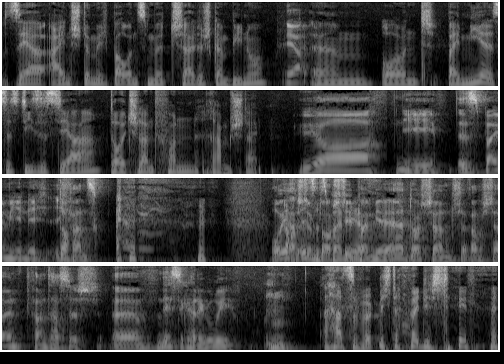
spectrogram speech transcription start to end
sehr einstimmig bei uns mit Childish Gambino. Ja. Ähm, und bei mir ist es dieses Jahr Deutschland von Rammstein. Ja, nee, ist bei mir nicht. Ich doch. fand's. Oh ja, doch, stimmt, doch, bei steht mir. bei mir. Ja, Deutschland, Rammstein, fantastisch. Ähm, nächste Kategorie. Hast du wirklich da bei dir stehen?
